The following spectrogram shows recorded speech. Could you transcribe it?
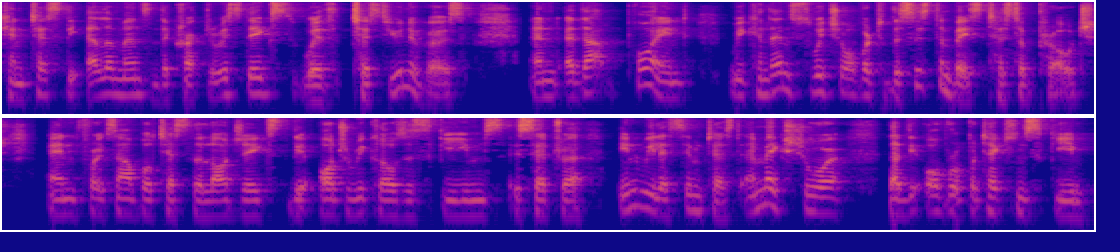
can test the elements and the characteristics with test universe. And at that point, we can then switch over to the system-based test approach and, for example, test the logics, the auto recloses schemes, etc., in Relay Sim test and make sure that the overall protection scheme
